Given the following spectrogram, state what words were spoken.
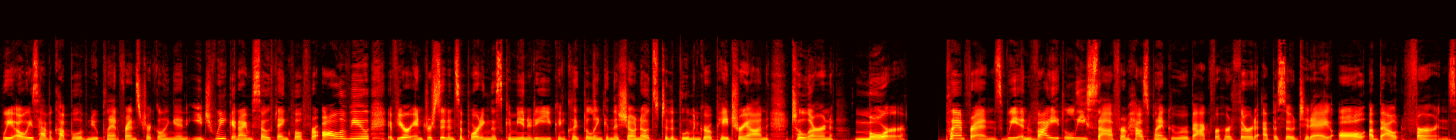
We always have a couple of new plant friends trickling in each week, and I'm so thankful for all of you. If you're interested in supporting this community, you can click the link in the show notes to the Bloom and Grow Patreon to learn more. Plant friends, we invite Lisa from Houseplant Guru back for her third episode today, all about ferns.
